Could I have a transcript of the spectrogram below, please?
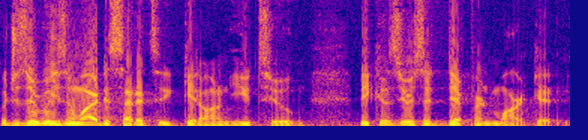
which is the reason why I decided to get on YouTube because there's a different market.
